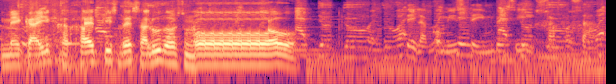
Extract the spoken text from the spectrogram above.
Me caí jaja X de saludos no. Te la comiste imbécil jajaja.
